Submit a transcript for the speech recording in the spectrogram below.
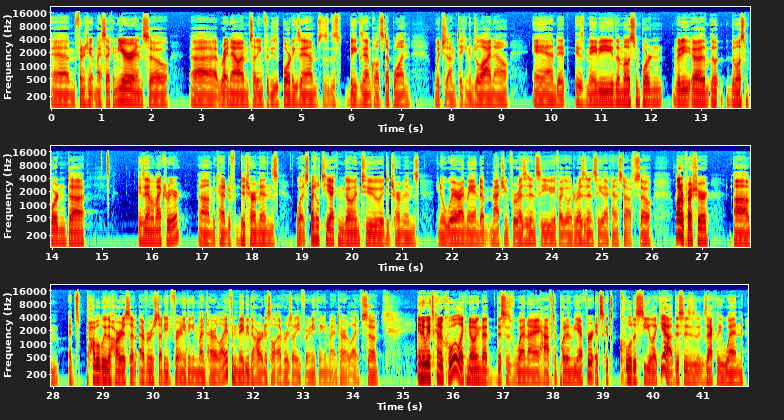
am finishing up my second year, and so uh, right now I'm studying for these board exams. This, this big exam called Step One, which I'm taking in July now and it is maybe the most important video, uh, the, the, most important uh, exam of my career. Um, it kind of de- determines what specialty I can go into. It determines, you know, where I may end up matching for residency if I go into residency, that kind of stuff. So, a lot of pressure. Um, it's probably the hardest I've ever studied for anything in my entire life, and maybe the hardest I'll ever study for anything in my entire life. So, in a way it's kind of cool like knowing that this is when i have to put in the effort. It's it's cool to see like yeah this is exactly when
